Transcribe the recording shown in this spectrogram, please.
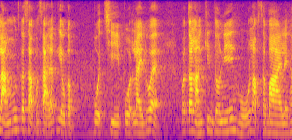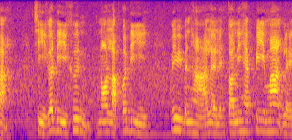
หลังๆกระสับกระส่ายแล้วเกี่ยวกับปวดฉี่ปวดอะไรด้วยพอตอนหลังกินตัวนี้โหหลับสบายเลยค่ะ ฉี่ก็ดีขึ้น นอนหลับก็ดี ไม่มีปัญหาอะไรเลย ตอนนี้แฮปปี้มากเลย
